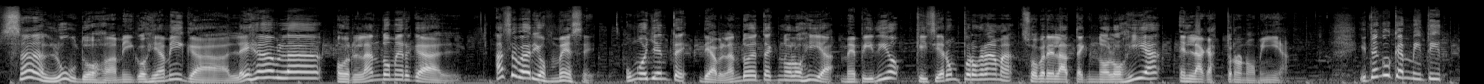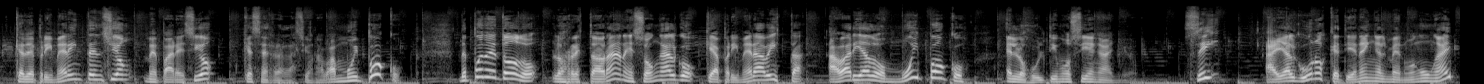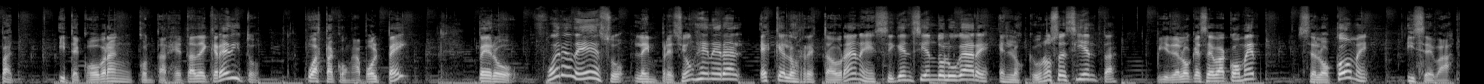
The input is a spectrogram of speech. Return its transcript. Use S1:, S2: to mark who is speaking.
S1: Saludos amigos y amigas, les habla Orlando Mergal. Hace varios meses, un oyente de Hablando de Tecnología me pidió que hiciera un programa sobre la tecnología en la gastronomía. Y tengo que admitir que de primera intención me pareció que se relacionaban muy poco. Después de todo, los restaurantes son algo que a primera vista ha variado muy poco en los últimos 100 años. Sí, hay algunos que tienen el menú en un iPad y te cobran con tarjeta de crédito o hasta con Apple Pay. Pero fuera de eso, la impresión general es que los restaurantes siguen siendo lugares en los que uno se sienta, pide lo que se va a comer, se lo come y se va.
